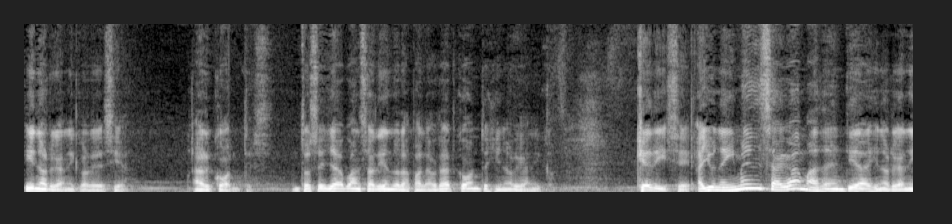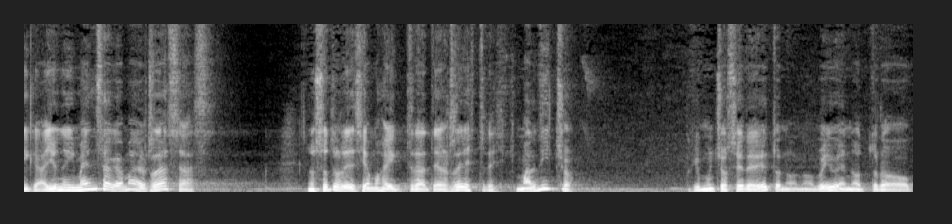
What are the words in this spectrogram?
Inorgánico, le decía, arcontes. Entonces ya van saliendo las palabras arcontes, inorgánicos. ¿Qué dice? Hay una inmensa gama de entidades inorgánicas, hay una inmensa gama de razas. Nosotros le decíamos extraterrestres, mal dicho, porque muchos seres de estos no, no viven otro,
